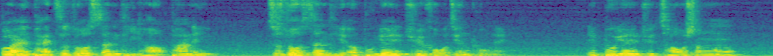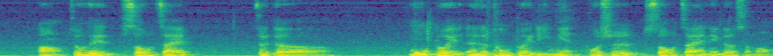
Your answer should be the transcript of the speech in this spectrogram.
不然太执着身体哈，怕你执着身体而不愿意去佛净土呢，也不愿意去超生哦，啊，就会守在这个木堆那个土堆里面，或是守在那个什么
